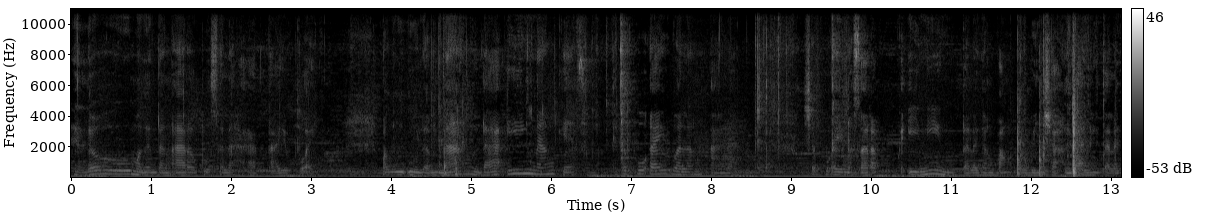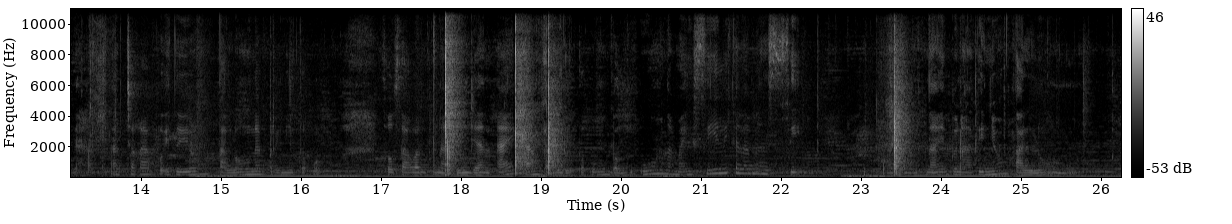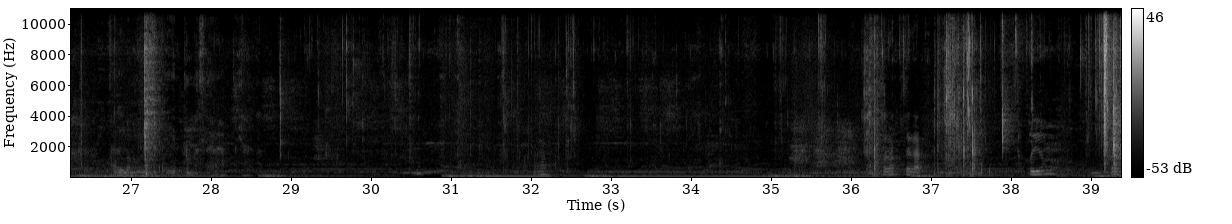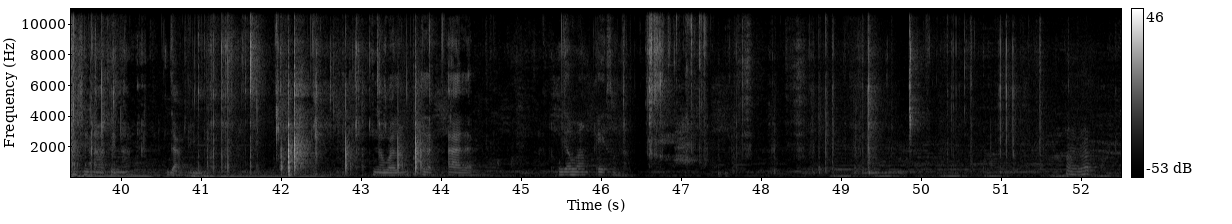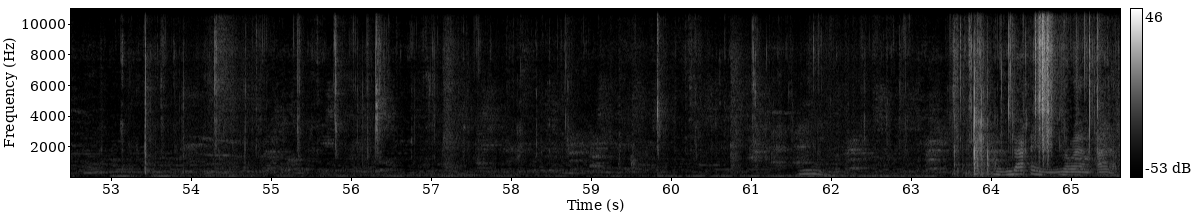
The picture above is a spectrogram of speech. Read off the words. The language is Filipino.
Hello, magandang araw po sa lahat. Tayo po ay mag-uulam ng daing ng Quezon. Ito po ay walang alat. Siya po ay masarap kainin. Talagang pang probinsya. Galing talaga. At saka po ito yung talong na prinito ko. Sausawan po natin dyan ay ang paborito kong bagoong na may sili kalamansi. Nahin po natin yung talong. Talong na prito masarap yan. Sarap. Sarap, sarap. Ito yung currency natin na daing. Na walang alat-alat. Gawang keso na. Sarap. Mm. Ang daing na walang alat.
